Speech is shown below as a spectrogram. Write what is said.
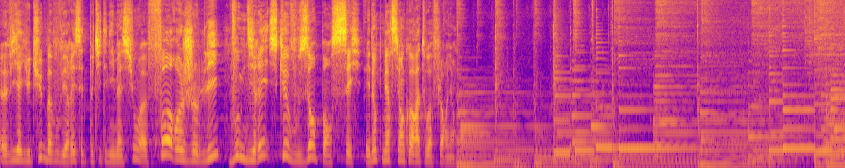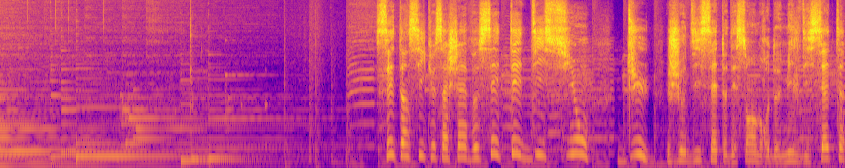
via YouTube, bah, vous verrez cette petite animation fort jolie. Vous me direz ce que vous en pensez. Et donc merci encore à toi Florian. C'est ainsi que s'achève cette édition du jeudi 7 décembre 2017.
